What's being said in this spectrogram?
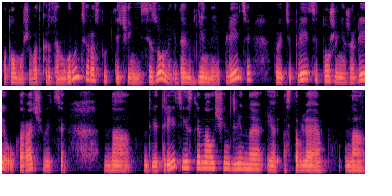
потом уже в открытом грунте растут в течение сезона и дают длинные плети, то эти плети тоже не жалея укорачивайте на 2 трети, если она очень длинная, и оставляя на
